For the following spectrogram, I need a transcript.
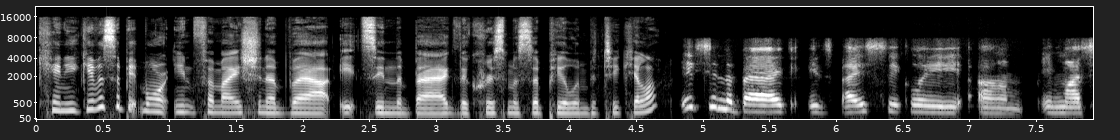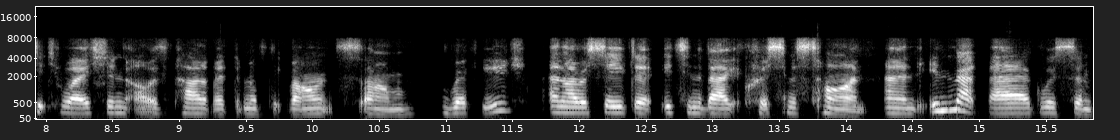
Can you give us a bit more information about It's in the Bag, the Christmas appeal in particular? It's in the Bag is basically, um, in my situation, I was part of a domestic violence um, refuge and I received it. It's in the Bag at Christmas time. And in that bag was some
